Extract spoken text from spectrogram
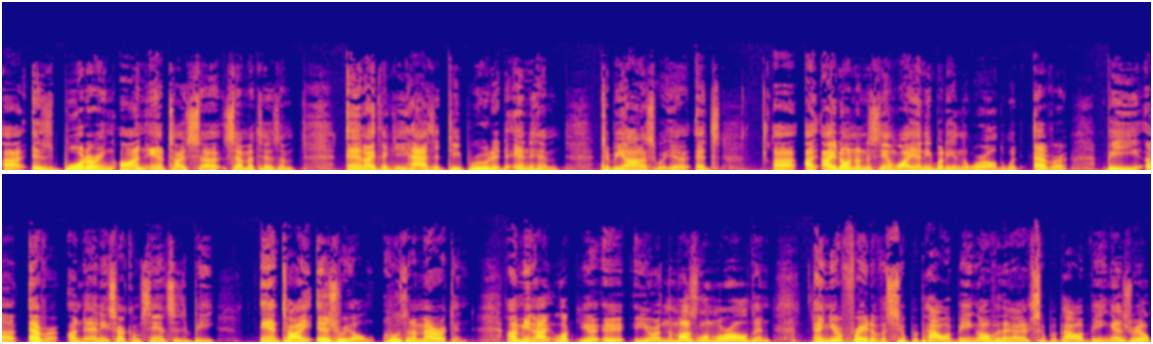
uh, is bordering on anti-Semitism, and I think he has it deep rooted in him. To be honest with you, it's. Uh, I, I don't understand why anybody in the world would ever be uh, ever under any circumstances be anti-Israel who's an American. I mean, I look, you're you're in the Muslim world and and you're afraid of a superpower being over there, a superpower being Israel.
